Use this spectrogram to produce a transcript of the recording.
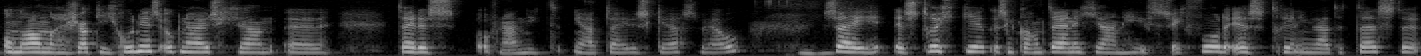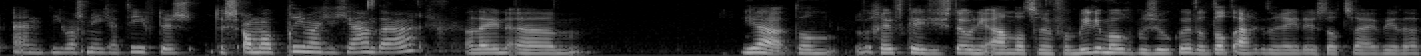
onder andere Jackie Groen is ook naar huis gegaan... tijdens, of nou niet, ja, tijdens kerst wel. Zij is teruggekeerd, is in quarantaine gegaan, heeft zich voor de eerste training laten testen en die was negatief, dus het is allemaal prima gegaan daar. Alleen, ehm, ja, dan geeft Casey Stoney aan dat ze hun familie mogen bezoeken. Dat dat eigenlijk de reden is dat zij willen,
